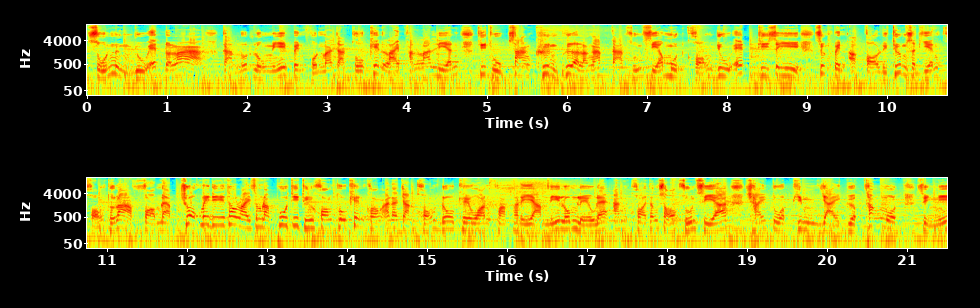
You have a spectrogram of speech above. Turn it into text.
0.01 US ดอลลาร์การลดลงนี้เป็นผลมาจากโทเค็นหลายพันล้านเหรียญที่ถูกสร้างขึ้นเพื่อระงับการสูญเสียหมุดของ USTC ซึ่งเป็นอัลกอริทึมเสถียรของเทราฟอร์มแลบโชคไม่ดีเท่าไหร่สำหรับผู้ที่ถือครองโทเค็นของอาณาจักรของโดเควอนความพยายามนี้ล้มเหลวและอันคอยทั้งสองสูญเสีย ใช้ตัวพิมพ์ใหญ่เกือบทั้งหมด สิ่งนี้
